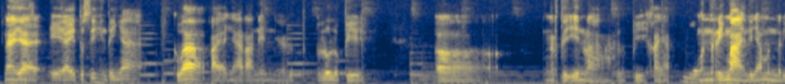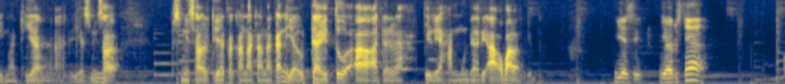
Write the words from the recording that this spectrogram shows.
Nah ya, ya itu sih intinya gua kayak nyaranin ya lu lebih eh ngertiin lah, lebih kayak Iya. menerima intinya menerima dia. Ya semisal semisal dia kekanak-kanakan ya udah itu uh, adalah pilihanmu dari awal gitu. Iya sih, ya harusnya aku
